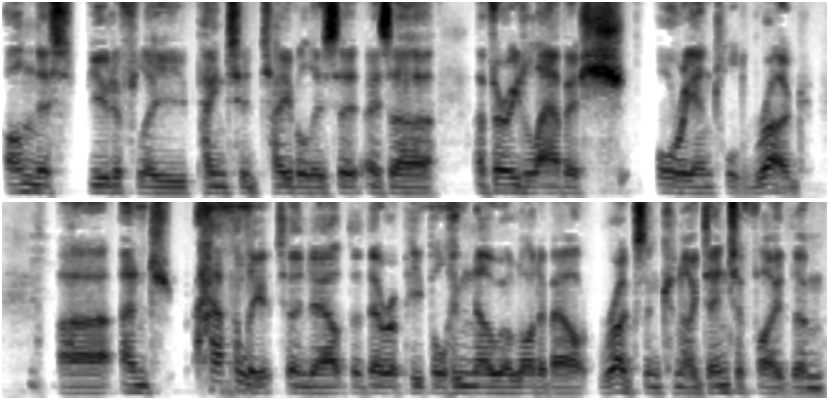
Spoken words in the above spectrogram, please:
on this beautifully painted table is a, is a, a very lavish Oriental rug uh, and happily, it turned out that there are people who know a lot about rugs and can identify them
